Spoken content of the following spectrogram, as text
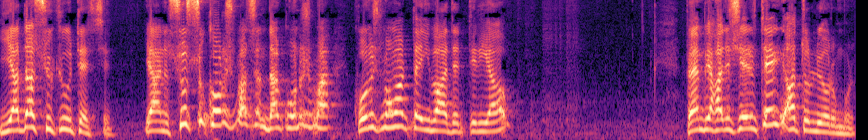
ya da sükut etsin. Yani sussun konuşmasın da konuşma. Konuşmamak da ibadettir ya. Ben bir hadis-i şerifte hatırlıyorum bunu.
